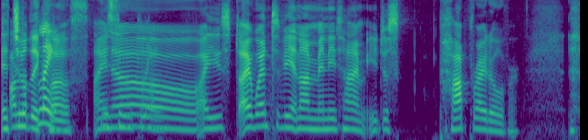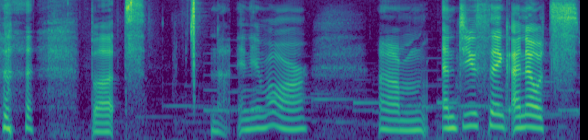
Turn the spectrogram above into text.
it's really close. I using plane. know. I used. I went to Vietnam many times. You just pop right over, but not anymore. Um, and do you think? I know it's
